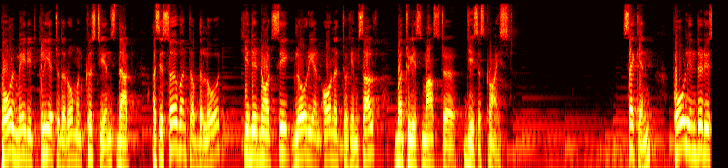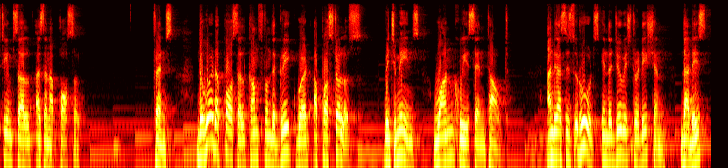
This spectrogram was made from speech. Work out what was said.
Paul made it clear to the Roman Christians that as a servant of the Lord, he did not seek glory and honor to himself, but to his master Jesus Christ. Second, Paul introduced himself as an apostle. Friends, the word apostle comes from the Greek word apostolos, which means one who is sent out, and has its roots in the Jewish tradition, that is,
